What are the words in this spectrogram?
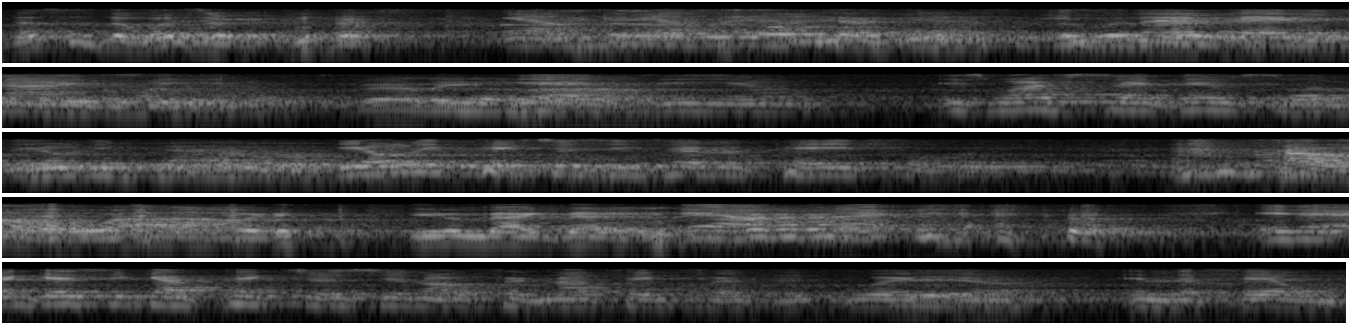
this is the wizard. yeah, yeah, yeah, yeah, this the very, very nice. He, uh, Really? Yes, Wow. the, uh, his wife said those were the only, the only pictures he's ever paid for. Oh, wow. Even back then. Yeah, but, you know, I guess he got pictures, you know, for nothing for the work Yeah, in, in the films.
